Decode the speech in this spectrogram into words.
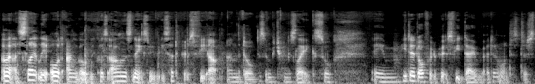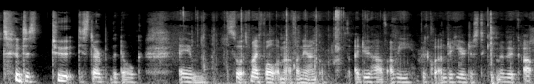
I'm at a slightly odd angle because Alan's next to me, but he's had to put his feet up and the dog is in between his legs. So um, he did offer to put his feet down, but I didn't want to just, just to disturb the dog. Um, so it's my fault I'm at a funny angle. I do have a wee booklet under here just to keep my book up.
